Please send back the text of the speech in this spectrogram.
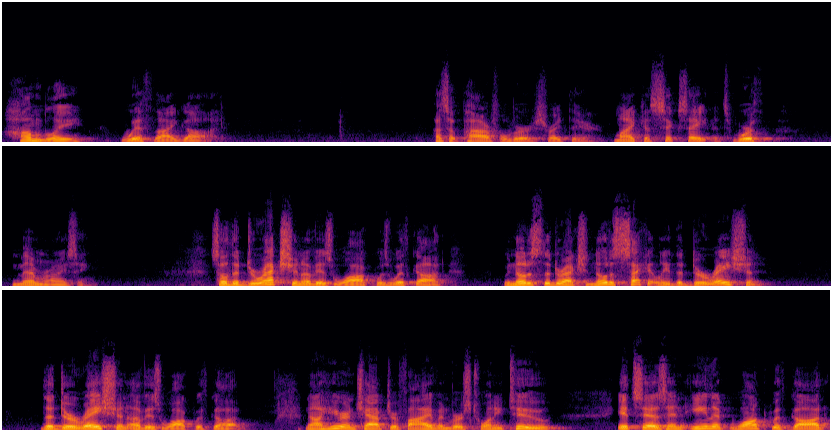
humbly with thy God. That's a powerful verse right there. Micah 6 8. It's worth memorizing. So the direction of his walk was with God. We notice the direction. Notice, secondly, the duration. The duration of his walk with God. Now, here in chapter 5 and verse 22, it says, And Enoch walked with God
